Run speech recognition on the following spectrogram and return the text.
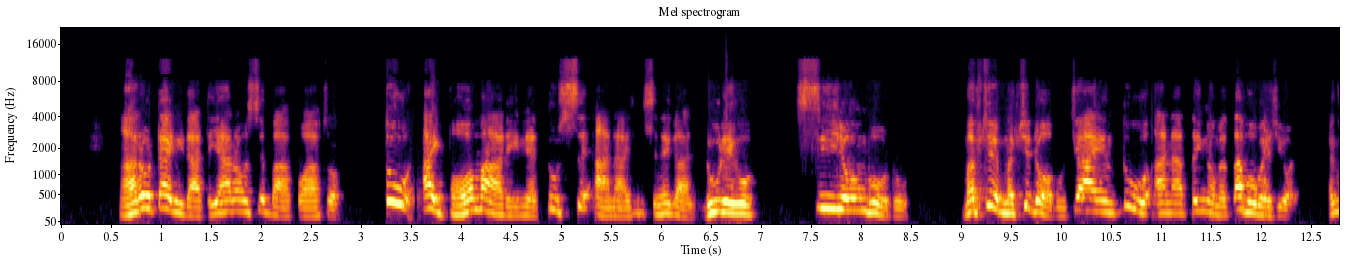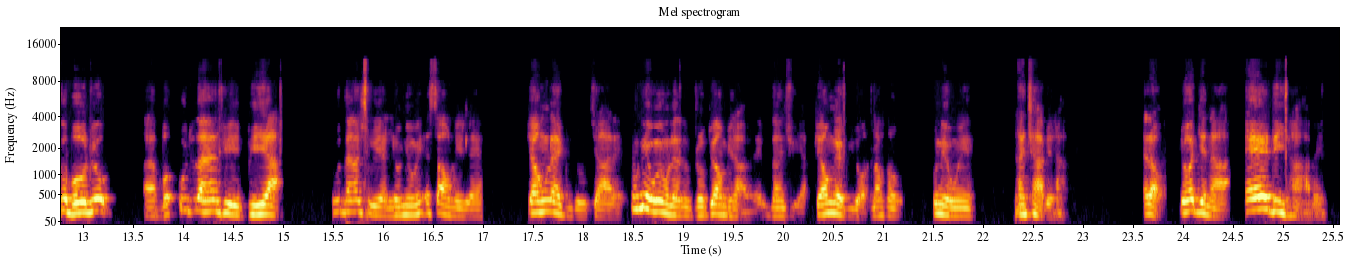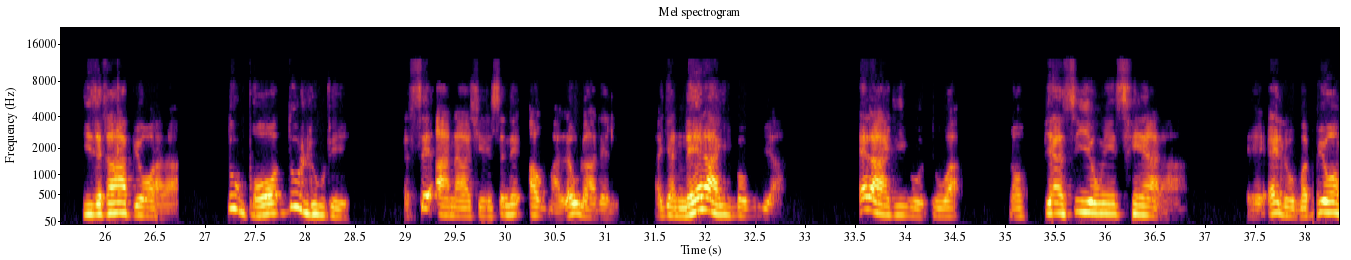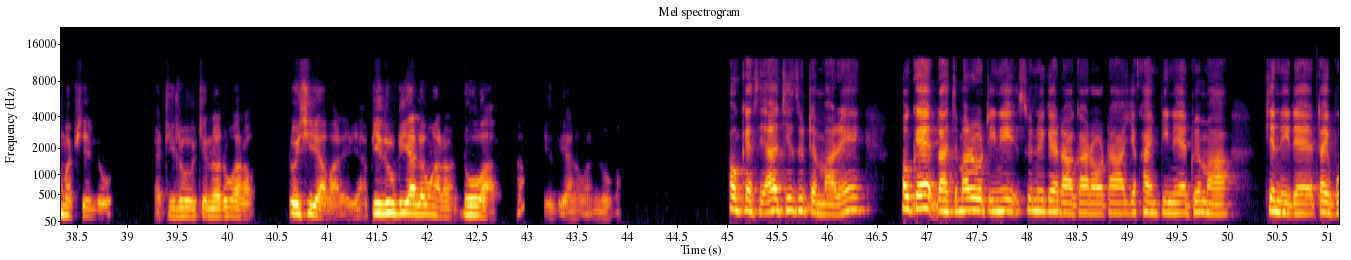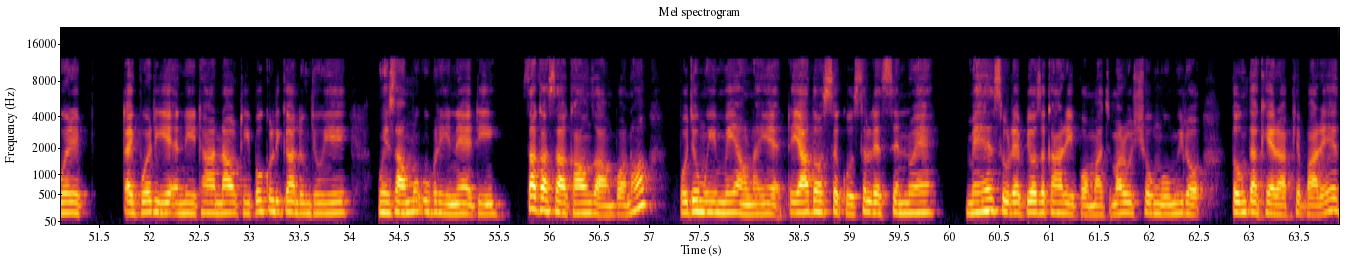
ငါတို့တိုက်နေတာတရားတော်စစ်ပါကွာဆိုသူ့အိုက်ဘောမာတွေနဲ့သူ့စစ်အာဏာရှင်စနစ်ကလူတွေကိုစီယုံဖို့တို့မဖြစ်မဖြစ်တော့ဘူးကြာရင်သူ့ကိုအာဏာသိမ်းတော့မယ်တတ်ဖို့ပဲရှိတော့တယ်အခုဘိုလ်တို့အဲဥတန်းရွှေဘေးကဥတန်းရွှေရဲ့လုံခြုံရေးအဆောင်တွေလဲပြောင်းလိုက်ပြီးတော့ကြားတယ်ဥနေဝင်းကိုလည်းသူတို့ပြောင်းပြတာပဲဥတန်းရွှေကပြောင်းခဲ့ပြီးတော့နောက်ဆုံးဥနေဝင်းနှမ်းချပြတာအဲ့တော့ပြောချင်တာအဲ့ဒီဟာပဲဒီစကားပြောရတာ သူ့ဘောသူ့လူတွေစစ်အာဏာရှင်စနစ်အောက်မှာလှုပ်လာတဲ့အဲကြနဲတာကြီးမဟုတ်ဘူးဗျာအဲ့ဒါကြီးကို तू ကနော်ပြန်စီယုံရင်ဆင်းရတာအဲအဲ့လိုမပြောမဖြစ်လို့ဒီလိုကျွန်တော်တို့ကတော့တွေ့ရှိရပါတယ်ဗျာပြည်သူတရားလုံးကတော့ no ပါပဲနော်ပြည်သူတရားလုံးက no ပါဟုတ်ကဲ့ဆရာကျေးဇူးတင်ပါတယ်ဟုတ်ကဲ့ဒါကျမတို့ဒီနေ့ဆွေးနွေးခဲ့တာကတော့ဒါရခိုင်ပြည်နယ်အတွင်းမှာဖြစ်နေတဲ့တိုက်ပွဲတွေတိုက်ပွဲတွေရဲ့အနေအထားနောက်ဒီပုဂ္ဂလိကလုံခြုံရေးဝန်ဆောင်မှုဥပဒေနဲ့ဒီ စက္ကစခေါင်းဆောင်ပေါ့နော်ဗိုလ်ချုပ်မူကြီးမင်းအောင်လှိုင်ရဲ့တရားတော်စစ်ကိုဆက်လက်ဆင်နွှဲမဲဆိုတဲ့ပြောစကားတွေပေါ်မှာကျမတို့ရှုံငုံပြီးတော့သုံးသပ်ခဲ့တာဖြစ်ပါတယ်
